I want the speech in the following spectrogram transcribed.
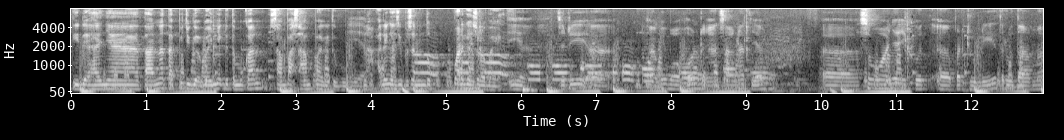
tidak hanya tanah tapi juga banyak ditemukan sampah-sampah gitu Bu. Iya. Nah ada nggak sih pesan untuk warga Surabaya? Iya. Jadi uh, kami mohon dengan sangat ya uh, semuanya ikut uh, peduli terutama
